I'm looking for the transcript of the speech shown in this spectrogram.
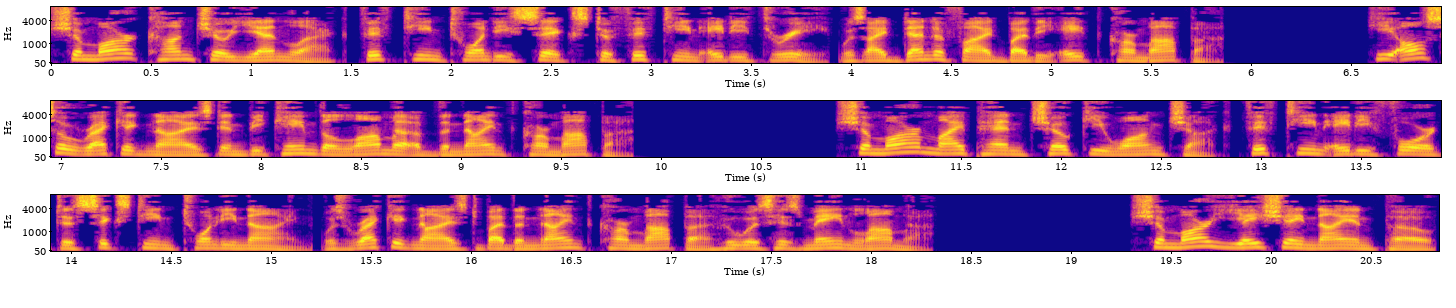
Shamar Kancho Yenlak (1526–1583) was identified by the eighth Karmapa. He also recognized and became the lama of the ninth Karmapa. Shamar Maipan Choki Wangchuk (1584–1629) was recognized by the ninth Karmapa, who was his main lama. Shamar Yeshe Nyanpo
